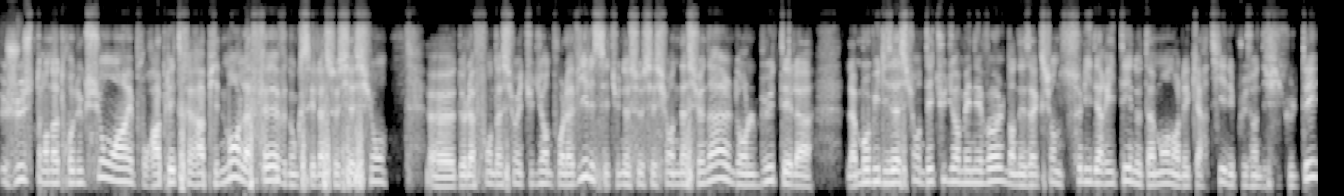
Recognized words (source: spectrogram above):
juste en introduction, hein, et pour rappeler très rapidement, la FEV, donc c'est l'association de la Fondation étudiante pour la ville. C'est une association nationale dont le but est la, la mobilisation d'étudiants bénévoles dans des actions de solidarité, notamment dans les quartiers les plus en difficulté.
